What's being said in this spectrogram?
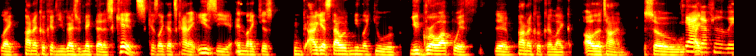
like pannenkoeken, you guys would make that as kids because like that's kind of easy and like just I guess that would mean like you were you'd grow up with the pannenkoeken like all the time. So Yeah, I- definitely.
